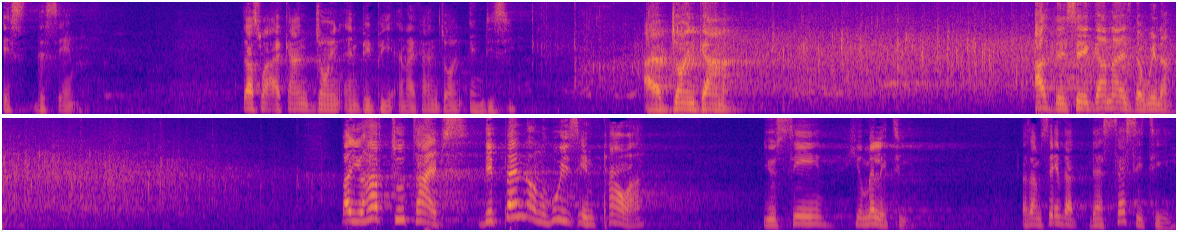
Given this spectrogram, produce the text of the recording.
it's the same. That's why I can't join NPP and I can't join NDC. I have joined Ghana. As they say, Ghana is the winner. But you have two types. Depending on who is in power, you see humility. As I'm saying that necessity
